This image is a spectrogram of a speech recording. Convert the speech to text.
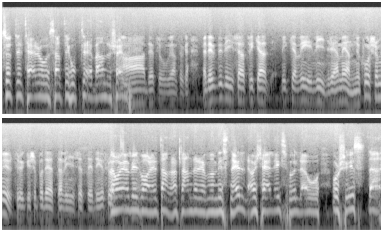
suttit här och satt ihop det där bandet själv. Ja, det tror jag inte. Men det bevisar att vilka, vilka vi- vidriga människor som uttrycker sig på detta viset. Det, det är ju Ja, jag vill vara i ett annat land där de är snälla och kärleksfulla och, och schyssta.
